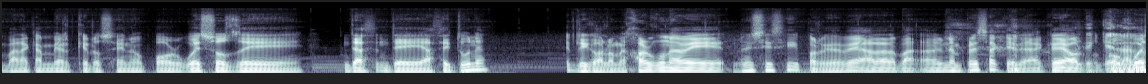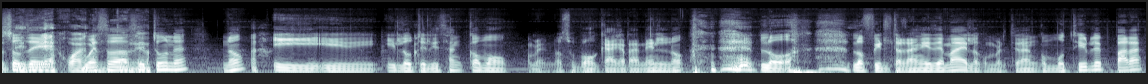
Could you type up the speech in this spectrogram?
van a cambiar queroseno por huesos de, de, de aceituna. Digo, a lo mejor alguna vez. No, sí, sí, porque ahora hay una empresa que ha creado que con huesos noticia de, Juan huesos de aceituna, ¿no? Y, y- y lo utilizan como. Hombre, no supongo que a granel, ¿no? lo, lo filtrarán y demás y lo convertirán en combustible para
